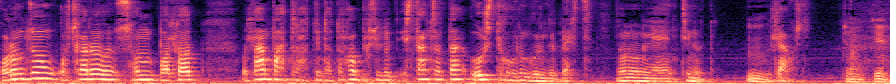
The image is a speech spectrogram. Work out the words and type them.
330 гаруй сум болоод Улаанбаатар хотын тодорхой бүсгүүд станцуудаа өөрсдөө хөрөнгө ингээд барьсан. Нүг нэг антинууд хүлээ авах. За тийм.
